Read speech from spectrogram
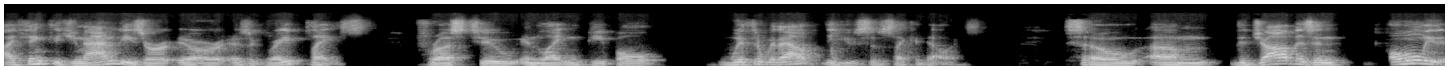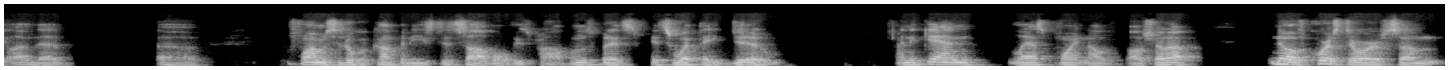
I think the humanities are, are is a great place for us to enlighten people with or without the use of psychedelics. So um, the job isn't only on the uh, pharmaceutical companies to solve all these problems, but it's it's what they do. And again, last point, and I'll I'll shut up. No, of course there are some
